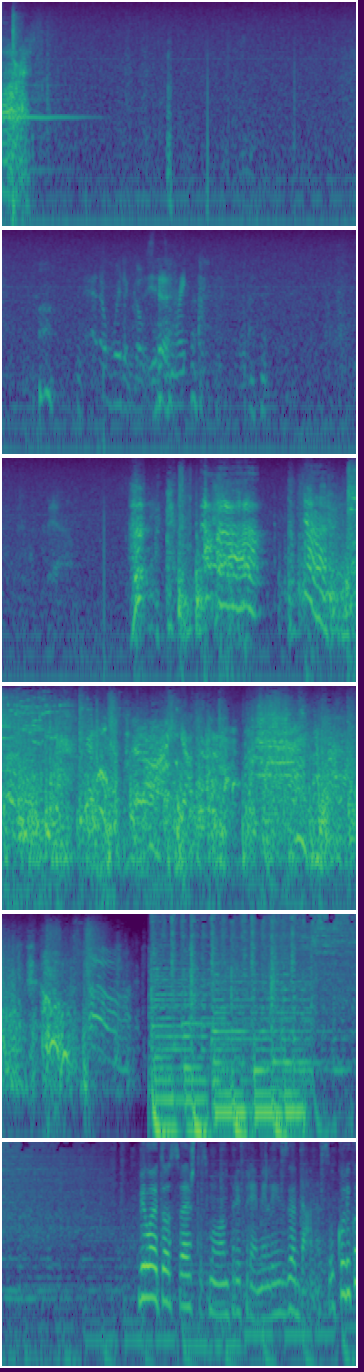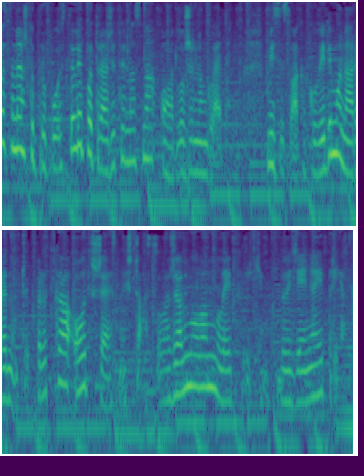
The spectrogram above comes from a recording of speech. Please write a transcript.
All right. Had a way to go, yeah. Bilo je to sve što smo vam pripremili za danas. Ukoliko ste nešto propustili, potražite nas na odloženom gledanju. Mi se svakako vidimo narednog četvrtka od 16 časova. Želimo vam lep vikend. Doviđenja i prijatno.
